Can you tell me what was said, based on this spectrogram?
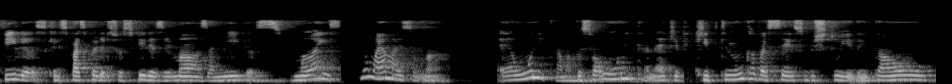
filhas, aqueles pais que perderam suas filhas, irmãs, amigas, mães, não é mais uma. É única, é uma pessoa única, né? Que, que, que nunca vai ser substituída. Então,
